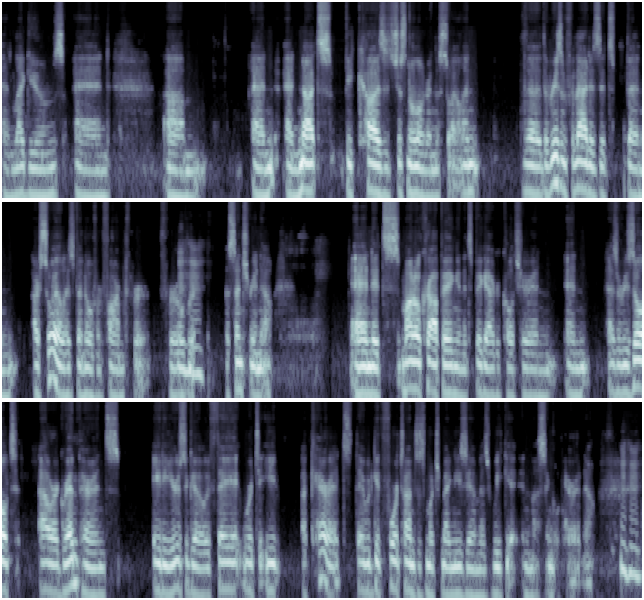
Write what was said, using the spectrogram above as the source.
and legumes and um, and and nuts because it's just no longer in the soil. And the the reason for that is it's been our soil has been over farmed for for over Mhm. a century now and it's monocropping and it's big agriculture and and as a result our grandparents 80 years ago if they were to eat a carrot they would get four times as much magnesium as we get in a single carrot now Mhm.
